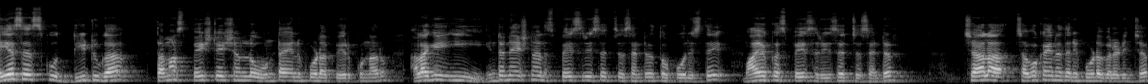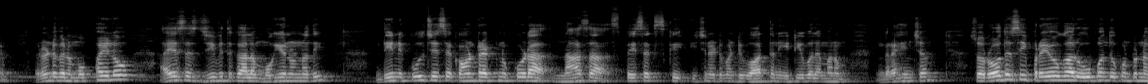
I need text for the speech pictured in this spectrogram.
ఐఎస్ఎస్కు దీటుగా తమ స్పేస్ స్టేషన్లో ఉంటాయని కూడా పేర్కొన్నారు. అలాగే ఈ ఇంటర్నేషనల్ స్పేస్ రీసెర్చ్ సెంటర్తో పోలిస్తే మా యొక్క స్పేస్ రీసెర్చ్ సెంటర్ చాలా చవకైనదని కూడా వెల్లడించారు. రెండు వేల ముప్పైలో ఐఎస్ఎస్ జీవితకాలం ముగియనున్నది. దీన్ని కూల్చేసే కాంట్రాక్ట్ను కూడా నాసా స్పేసెక్స్కి ఇచ్చినటువంటి వార్తని ఇటీవలే మనం గ్రహించాం. సో రోదసి ప్రయోగాలు ఊపందుకుంటున్న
